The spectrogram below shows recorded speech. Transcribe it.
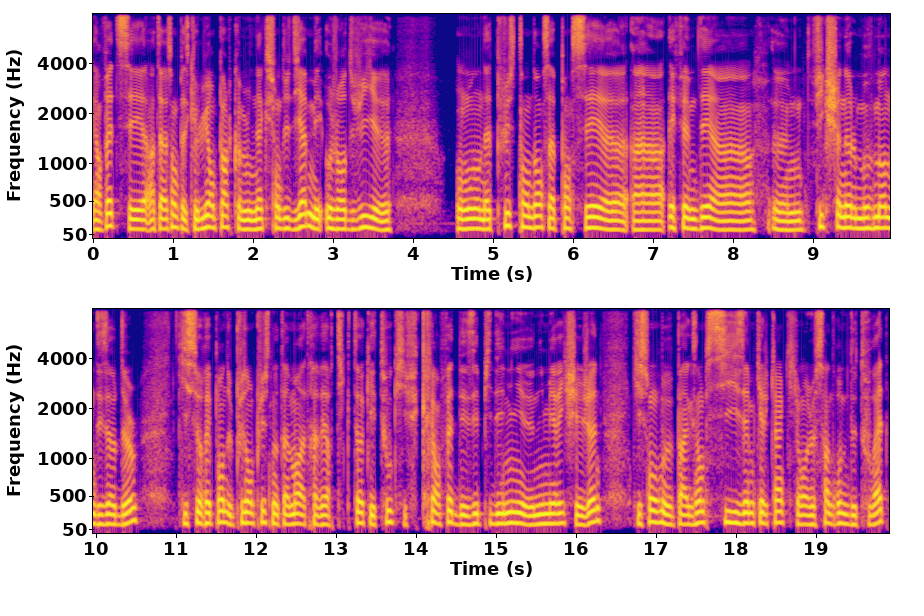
Et en fait, c'est intéressant parce que lui en parle comme une action du diable, mais aujourd'hui, euh, on a plus tendance à penser euh, à FMD, à un euh, Fictional Movement Disorder, qui se répand de plus en plus, notamment à travers TikTok et tout, qui crée en fait des épidémies euh, numériques chez les jeunes, qui sont, euh, par exemple, s'ils aiment quelqu'un qui ont le syndrome de Tourette,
